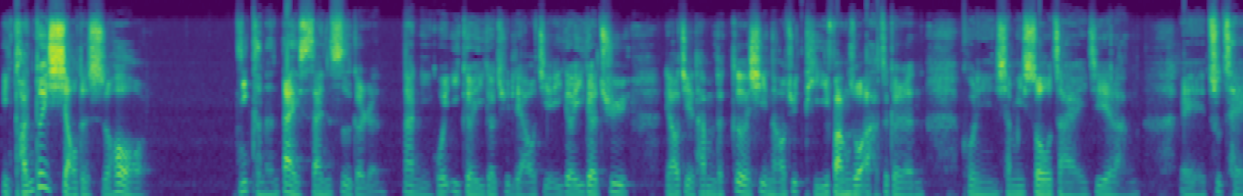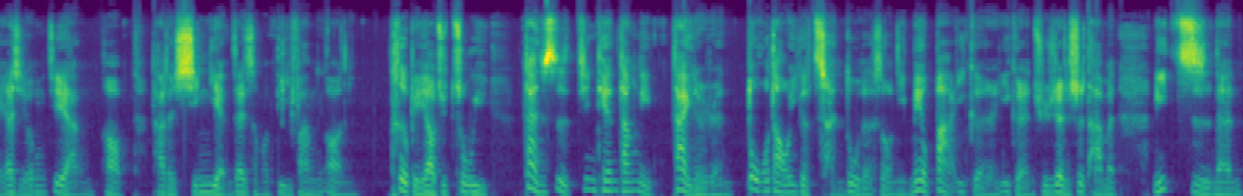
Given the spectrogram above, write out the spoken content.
你团队小的时候，你可能带三四个人，那你会一个一个去了解，一个一个去了解他们的个性，然后去提防说啊，这个人可能什么收窄借狼，诶，出彩要使用借狼哦，他的心眼在什么地方哦，你特别要去注意。但是今天，当你带的人多到一个程度的时候，你没有办法一个人一个人去认识他们，你只能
